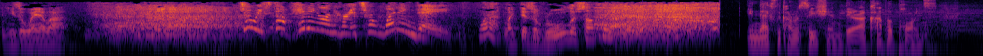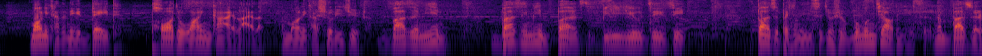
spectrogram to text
and he's away a lot. Joey, stop hitting on her. It's her wedding day. What? Like there's a rule or something? In next conversation, there are a couple points. Monica 的那个 date Paul the wine guy 来了，Monica 说了一句 “buzz him in”，buzz him in，buzz b u z Buzz 本身的意思就是嗡嗡叫的意思，那 buzzer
